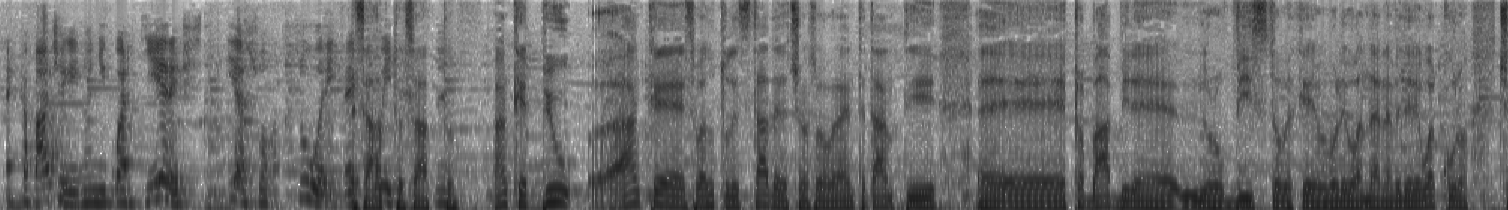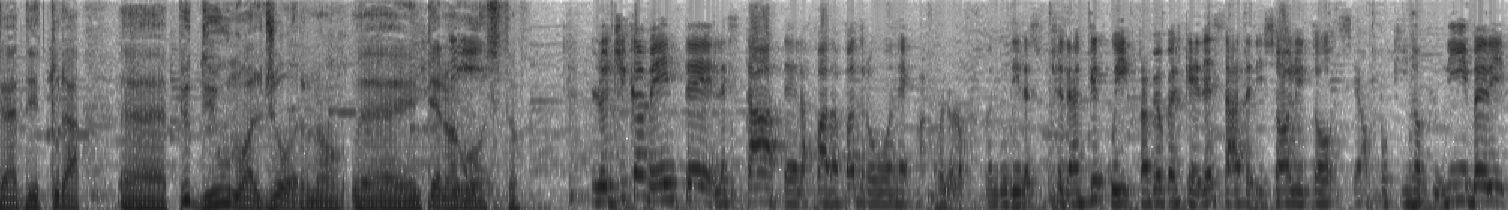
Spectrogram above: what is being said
è capace che in ogni quartiere ci sia il suo Matsuri. Esatto, cui, esatto. Eh, anche più, anche soprattutto d'estate, che ce ne sono veramente tanti. Eh, è probabile, io l'ho visto perché volevo andare a vedere qualcuno. Ce n'è addirittura eh, più di uno al giorno eh, in pieno sì. agosto. Logicamente l'estate la fa da padrone, ma quello lo voglio dire succede anche qui, proprio perché d'estate di solito si è un pochino più liberi,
